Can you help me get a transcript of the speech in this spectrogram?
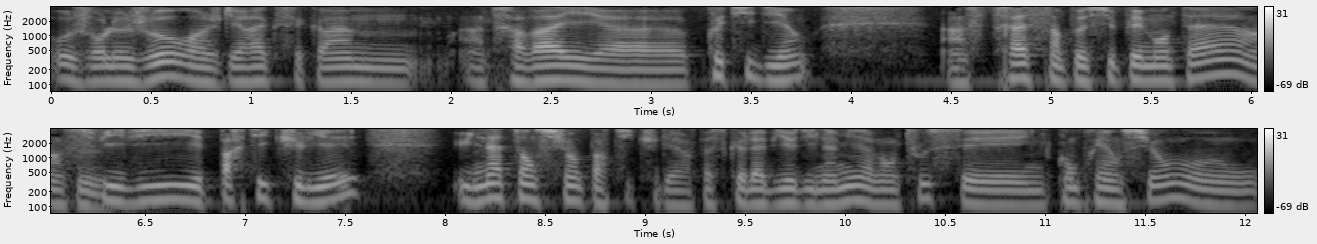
au jour le jour, je dirais que c'est quand même un travail quotidien, un stress un peu supplémentaire, un suivi particulier, une attention particulière, parce que la biodynamie, avant tout, c'est une compréhension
